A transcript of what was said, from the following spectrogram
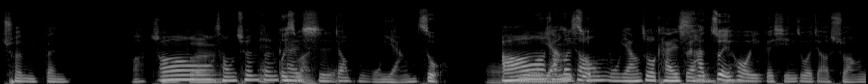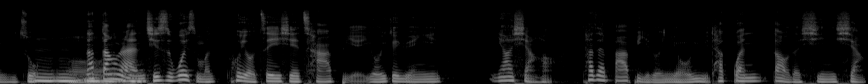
春分，啊，春哦，分从春分哎为什么开始。叫母羊座？哦哦，他们母羊座从母羊座开始。所以它最后一个星座叫双鱼座。嗯嗯那当然，其实为什么会有这一些差别？有一个原因，你要想哈，他在巴比伦犹豫，他观到的星象，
